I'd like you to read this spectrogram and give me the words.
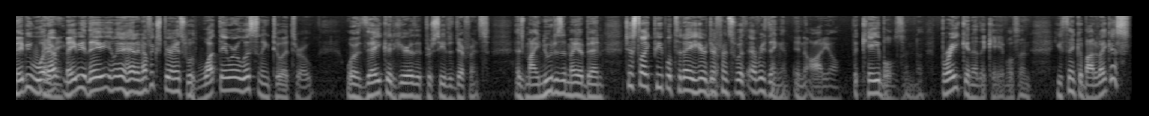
Maybe whatever. Maybe. Maybe, they had enough experience with what they were listening to it through, where they could hear the perceive the difference, as minute as it may have been. Just like people today hear difference with everything in, in audio, the cables and the break-in of the cables. And you think about it, I guess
